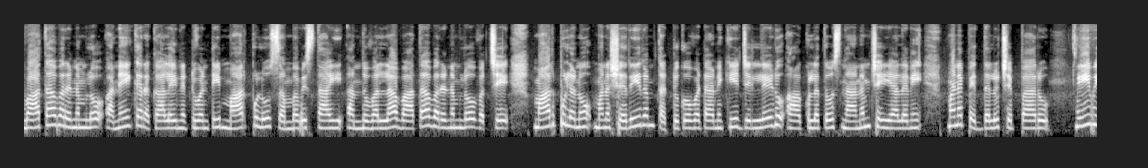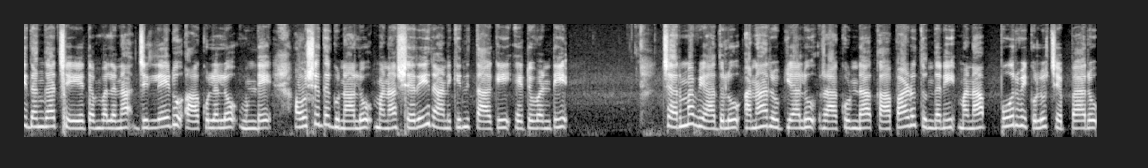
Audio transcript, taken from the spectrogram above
వాతావరణంలో అనేక రకాలైనటువంటి మార్పులు సంభవిస్తాయి. అందువల్ల వాతావరణంలో వచ్చే మార్పులను మన శరీరం తట్టుకోవటానికి జిల్లేడు ఆకులతో స్నానం చేయాలని మన పెద్దలు చెప్పారు. ఈ విధంగా చేయటం వలన జిల్లేడు ఆకులలో ఉండే ఔషధ గుణాలు మన శరీరానికి తాకి ఎటువంటి చర్మ వ్యాధులు అనారోగ్యాలు రాకుండా కాపాడుతుందని మన పూర్వీకులు చెప్పారు.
